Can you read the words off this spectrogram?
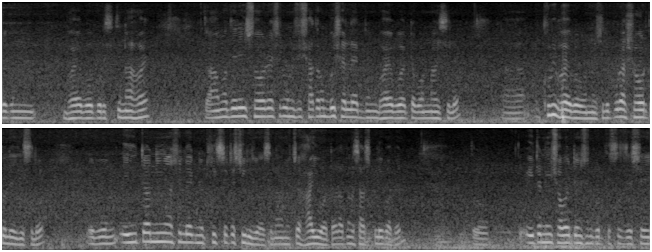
এরকম ভয়াবহ পরিস্থিতি না হয়। তো আমাদের এই শহরে আসলে উনিশশো সাতানব্বই সালে একদম ভয়াবহ একটা বন্যা হয়েছিল। খুবই ভয়াবহ বন্যা পুরো শহর তলিয়ে গেছিল এবং এইটা নিয়ে আসলে এক নেটফ্লিক্সে একটা সিরিজও আছে, নাম হচ্ছে হাই ওয়াটার আপনারা সার্চ করলেই পাবেন। তো তো এইটা নিয়ে সবাই টেনশন করতেছে যে সেই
